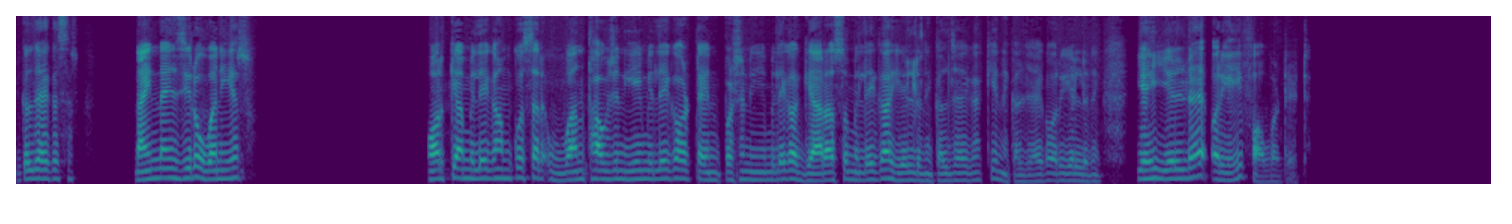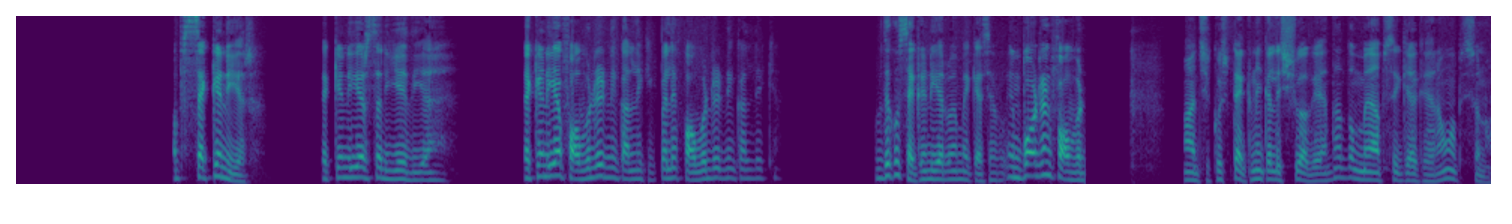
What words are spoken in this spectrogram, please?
निकल जाएगा sir. Nine nine zero one year और क्या मिलेगा हमको सर? वन थाउज़ेंड ये मिलेगा और टेन परसेंट ये मिलेगा, ग्यारह सौ मिलेगा येल्ड निकल जाएगा कि निकल जाएगा और येल्ड यही येल्ड है और यही फॉरवर्ड रेट है। अब second year second year sir ये दिया है। सेकेंड ईयर फॉरवर्ड रेट निकालने की, पहले फॉरवर्ड रेट निकाल ले क्या? अब देखो सेकेंड ईयर में मैं कैसे इंपॉर्टेंट फॉरवर्ड। हाँ जी, कुछ टेक्निकल इश्यू आ गया था तो मैं आपसे क्या कह रहा हूँ, आप सुनो।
